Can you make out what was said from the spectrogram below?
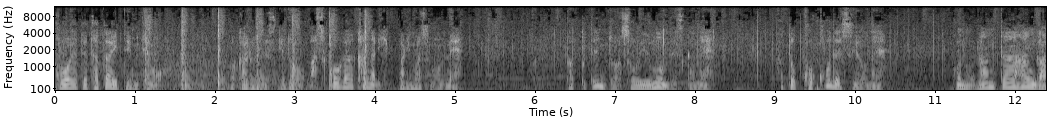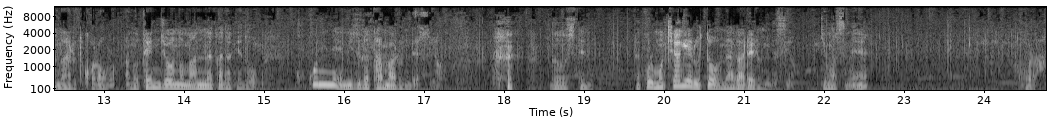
こうやって叩いてみてもわかるんですけど、あそこがかなり引っ張りますもんね。パップテントはそういうもんですかね。あと、ここですよね。このランタンハンガーのあるところ、あの天井の真ん中だけど、ここにね、水が溜まるんですよ。どうしても。これ持ち上げると流れるんですよ。いきますね。ほら。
